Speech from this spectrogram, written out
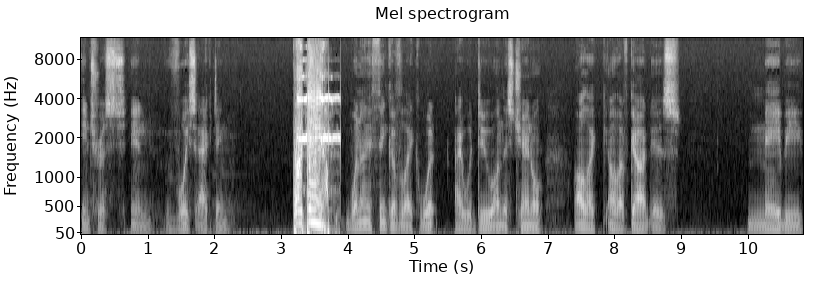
interest in voice acting. Goddamn! When I think of like what I would do on this channel, all I all I've got is maybe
